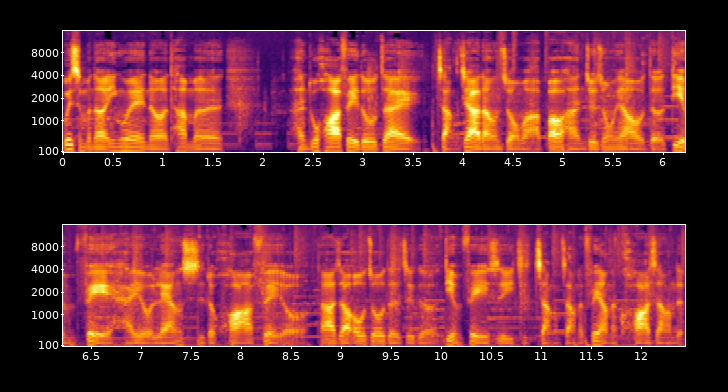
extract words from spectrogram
为什么呢？因为呢，他们很多花费都在涨价当中嘛，包含最重要的电费，还有粮食的花费哦。大家知道欧洲的这个电费是一直涨，涨得非常的夸张的。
